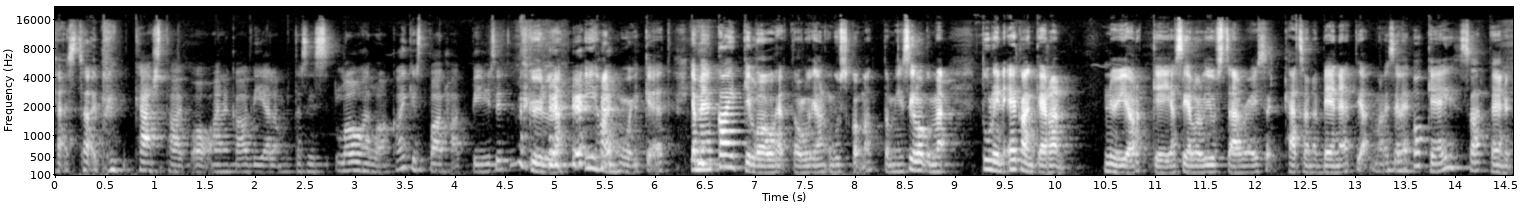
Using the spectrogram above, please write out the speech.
Cast type. cast type ole ainakaan vielä, mutta siis louhella on kaikista parhaat biisit. Kyllä, ihan huikeet. Ja meidän kaikki louhet on ollut ihan uskomattomia. Silloin kun mä tulin ekan kerran New Yorkiin ja siellä oli just tämä Race Katsana Bennett ja mä olin silleen, okei, okay, sä oot tehnyt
